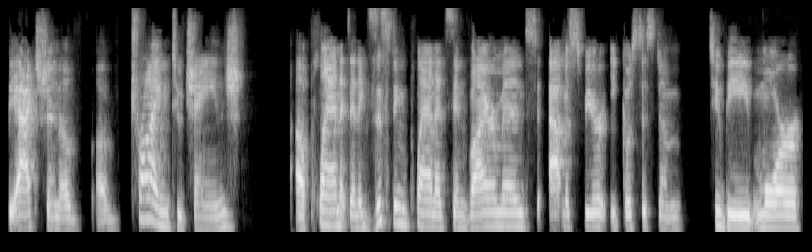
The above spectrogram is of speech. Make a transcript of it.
the action of of trying to change a planet, an existing planet's environment, atmosphere, ecosystem to be more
